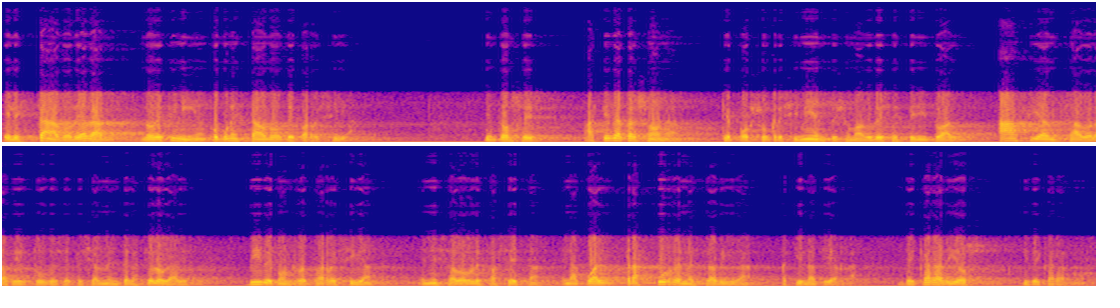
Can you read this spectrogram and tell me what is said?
el estado de Adán lo definían como un estado de parecía. Y entonces aquella persona que por su crecimiento y su madurez espiritual ha afianzado las virtudes, especialmente las teologales, vive con parecía en esa doble faceta en la cual transcurre nuestra vida aquí en la tierra, de cara a Dios y de cara al mundo.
